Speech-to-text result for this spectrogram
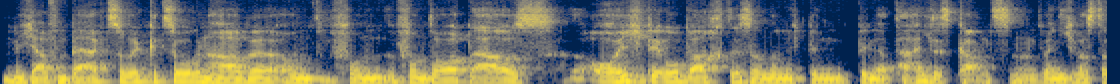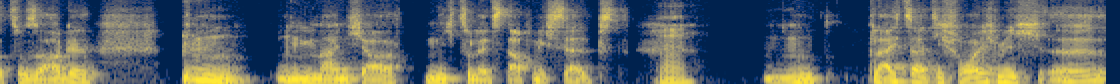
mich auf den Berg zurückgezogen habe und von, von dort aus euch beobachte, sondern ich bin, bin ja Teil des Ganzen. Und wenn ich was dazu sage, meine ich ja nicht zuletzt auch mich selbst. Mhm. Und gleichzeitig freue ich mich äh,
